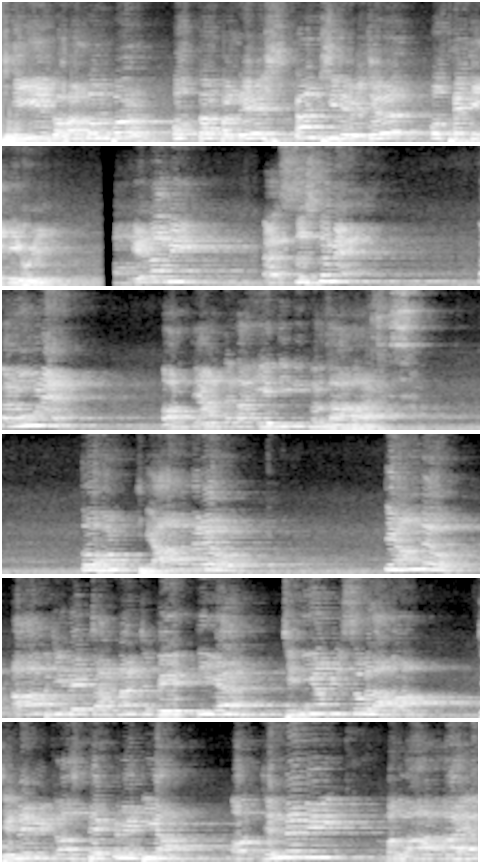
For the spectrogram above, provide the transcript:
ਸ਼ੀਰ ਗਵਰਧਨਪੁਰ ਉੱਤਰ ਪ੍ਰਦੇਸ਼, ਕਾਂਚੀ ਦੇ ਵਿੱਚ ਉੱਥੇ ਟਿਕੀ ਹੋਈ। ਇਹਦਾ ਵੀ ਸਿਸਟਮ ਹੈ, ਕਾਨੂੰਨ ਹੈ, ਔਰ ਧਿਆਨ ਦੇਣਾ ਇਹਦੀ ਵੀ ਮਰਜ਼ਾਦਾ ਹੈ। ਤੋ ਹੁਣ ਖਿਆਲ ਕਰਿਓ, ਧਿਆਨ ਦਿਓ, ਆਪ ਜੀ ਦੇ ਚਰਨਾਂ 'ਚ ਬੇਨਤੀ ਹੈ ਜਿੰਨੀਆਂ ਵੀ ਸੁਵਿਧਾਵਾਂ, ਜਿੰਨੇ ਵੀ ਟਰਸਟ ਤੇ ਕਮੇਟੀਆਂ ਔਰ ਜਿੰਨੇ ਵੀ ਬਦਲਾਅ ਆਇਆ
